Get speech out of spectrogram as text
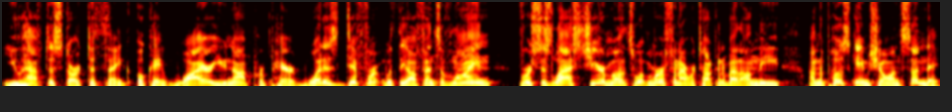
you have to start to think, okay, why are you not prepared? What is different with the offensive line versus last year? That's what Murph and I were talking about on the on the post game show on Sunday.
